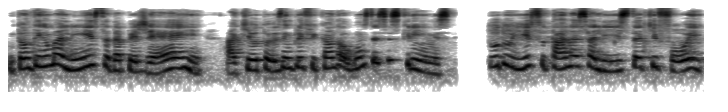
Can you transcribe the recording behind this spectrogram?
Então, tem uma lista da PGR, aqui eu estou exemplificando alguns desses crimes. Tudo isso está nessa lista que foi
